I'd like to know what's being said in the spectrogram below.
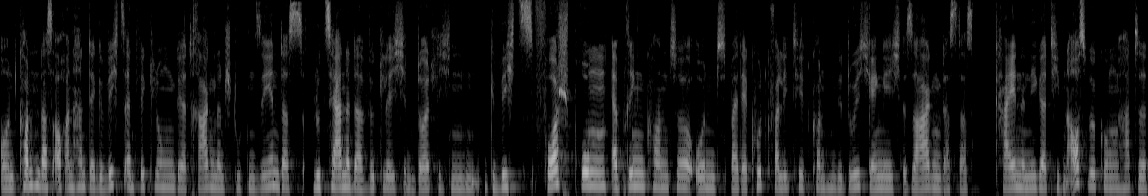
und konnten das auch anhand der Gewichtsentwicklung der tragenden Stuten sehen, dass Luzerne da wirklich einen deutlichen Gewichtsvorsprung erbringen konnte. Und bei der Kotqualität konnten wir durchgängig sagen, dass das keine negativen Auswirkungen hatte.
